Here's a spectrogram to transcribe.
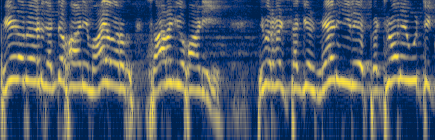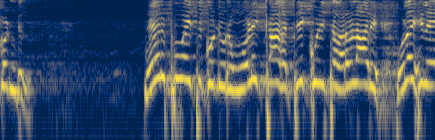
பீடமேடு தண்டபாணி மாயவரம் சாரங்கபாணி இவர்கள் தங்கள் மேரியிலே பெட்ரோலை ஊற்றிக்கொண்டு நெருப்பு வைத்துக் கொண்டு ஒரு மொழிக்காக தீக்குளித்த வரலாறு உலகிலே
